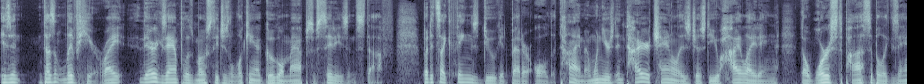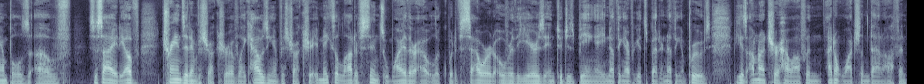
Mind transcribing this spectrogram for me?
isn't doesn't live here, right? Their example is mostly just looking at Google Maps of cities and stuff. But it's like things do get better all the time. And when your entire channel is just you highlighting the worst possible examples of society, of transit infrastructure, of like housing infrastructure, it makes a lot of sense why their outlook would have soured over the years into just being a nothing ever gets better, nothing improves. Because I'm not sure how often, I don't watch them that often,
